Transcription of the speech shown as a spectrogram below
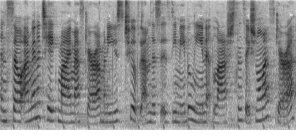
and so I'm gonna take my mascara. I'm gonna use two of them. This is the Maybelline Lash Sensational Mascara.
